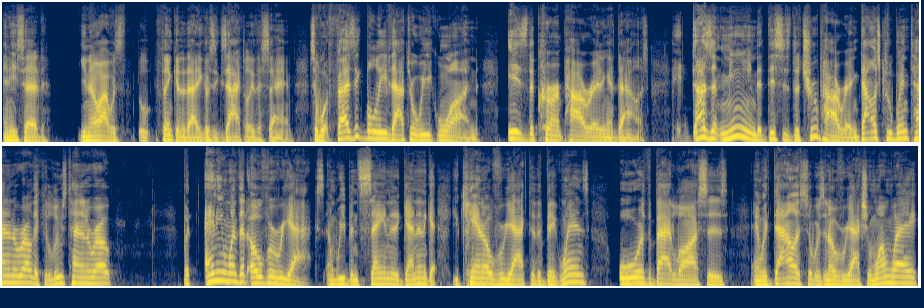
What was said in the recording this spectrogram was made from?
And he said, you know, I was thinking of that. He goes, exactly the same. So what Fezzik believed after week one is the current power rating of Dallas. It doesn't mean that this is the true power rating. Dallas could win 10 in a row, they could lose 10 in a row. But anyone that overreacts, and we've been saying it again and again, you can't overreact to the big wins or the bad losses. And with Dallas, there was an overreaction one way.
